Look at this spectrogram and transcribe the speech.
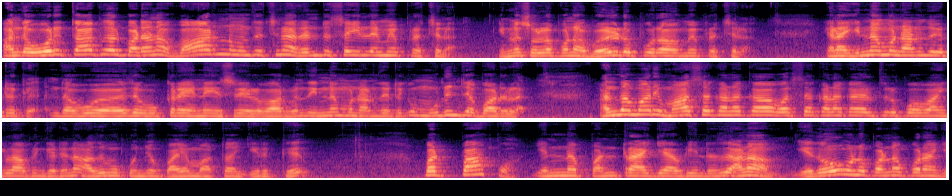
அந்த ஒரு தாக்குதல் படம்னா வார்னு வந்துச்சுன்னா ரெண்டு சைட்லேயுமே பிரச்சனை. இன்னும் சொல்லப்போனால் வேர்ல்டு பூராவுமே பிரச்சனை. ஏன்னா இன்னமும் நடந்துக்கிட்டு இருக்கு. இந்த உ- இது உக்ரைனு இஸ்ரேல் வார் வந்து இன்னமும் நடந்துகிட்டு இருக்கு. முடிஞ்ச பாடில். அந்த மாதிரி மாதக்கணக்காக வருஷக்கணக்காக எடுத்துகிட்டு போவாங்களா அப்படின்னு கேட்டிங்கன்னா அதுவும் கொஞ்சம் பயமாக தான் இருக்குது பட் பார்ப்போம் என்ன பண்ணுறாங்க அப்படின்றது. ஆனால் ஏதோ ஒன்று பண்ண போகிறாங்க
